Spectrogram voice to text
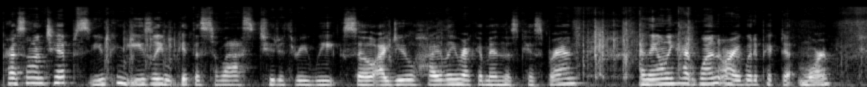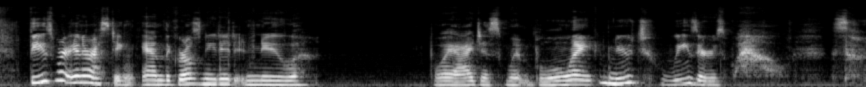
press-on tips, you can easily get this to last two to three weeks. So I do highly recommend this Kiss brand. And they only had one or I would have picked up more. These were interesting and the girls needed new, boy, I just went blank, new tweezers. Wow.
